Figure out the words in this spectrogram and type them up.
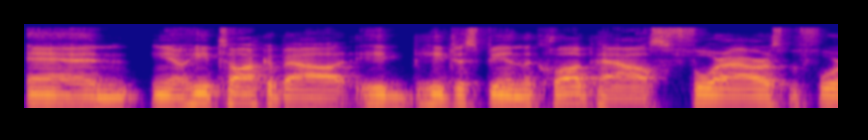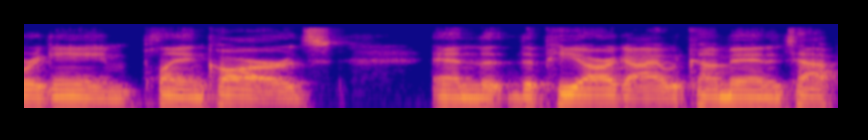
and you know he'd talk about he'd he'd just be in the clubhouse four hours before a game playing cards and the, the PR guy would come in and tap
